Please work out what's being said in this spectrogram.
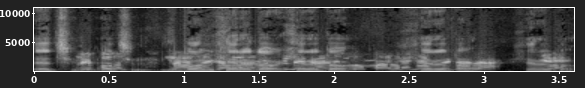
Έτσι, Λοιπόν, έτσι είναι. να Λοιπόν, είστε καλά, χαιρετώ, φίλε, χαιρετώ. καλή εβδομάδα, να είστε Χαιρετώ, καλά. χαιρετώ. Ναι.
